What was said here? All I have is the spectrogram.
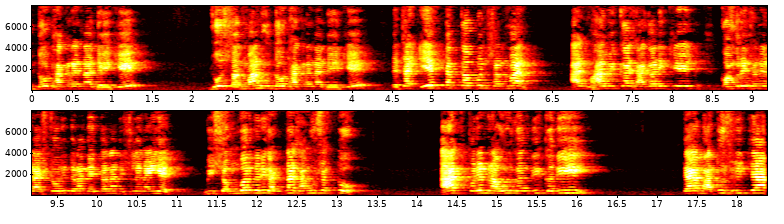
उद्धव ठाकरेंना द्यायचे जो सन्मान उद्धव ठाकरेंना द्यायचे त्याचा एक टक्का पण सन्मान आज महाविकास आघाडीचे काँग्रेस आणि राष्ट्रवादी त्यांना देताना दिसले नाहीयेत मी शंभर तरी घटना सांगू शकतो आजपर्यंत राहुल गांधी कधीही त्या मातोश्रीच्या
